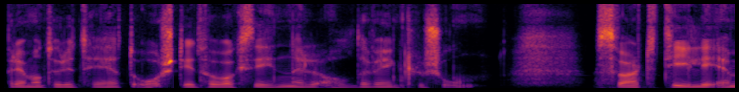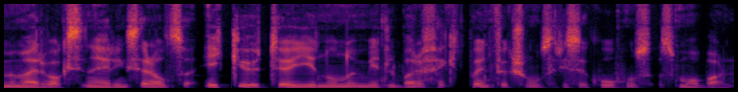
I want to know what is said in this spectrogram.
prematuritet, årstid for vaksinen eller alder ved inklusjon. Svært tidlig MMR-vaksinering ser altså ikke ut til å gi noen umiddelbar effekt på infeksjonsrisiko hos småbarn.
